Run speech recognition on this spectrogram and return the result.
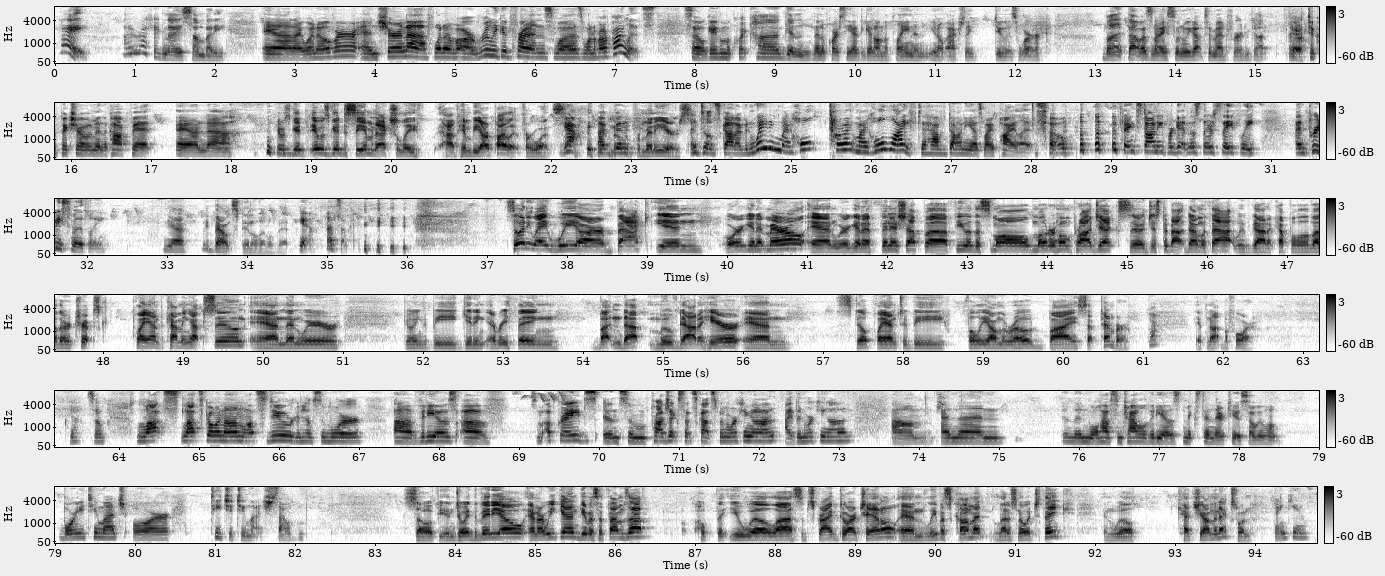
hey, I recognize somebody. And I went over, and sure enough, one of our really good friends was one of our pilots. So gave him a quick hug, and then of course he had to get on the plane and you know actually do his work. But that was nice when we got to Medford. We got I took a picture of him in the cockpit, and uh, it was good. It was good to see him and actually have him be our pilot for once. Yeah, I've known been- him for many years. I told Scott I've been waiting my whole time, my whole life, to have Donnie as my pilot. So thanks, Donnie, for getting us there safely and pretty smoothly. Yeah, we bounced in a little bit. Yeah, that's okay. So anyway, we are back in Oregon at Merrill, and we're gonna finish up a few of the small motorhome projects. Just about done with that. We've got a couple of other trips planned coming up soon, and then we're going to be getting everything buttoned up, moved out of here, and still plan to be fully on the road by September, Yeah. if not before. Yeah. So lots, lots going on, lots to do. We're gonna have some more uh, videos of some upgrades and some projects that Scott's been working on. I've been working on, um, and then and then we'll have some travel videos mixed in there too, so we won't bore you too much or teach you too much. So So if you enjoyed the video and our weekend, give us a thumbs up. Hope that you will uh, subscribe to our channel and leave us a comment. Let us know what you think, and we'll catch you on the next one. thank you.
